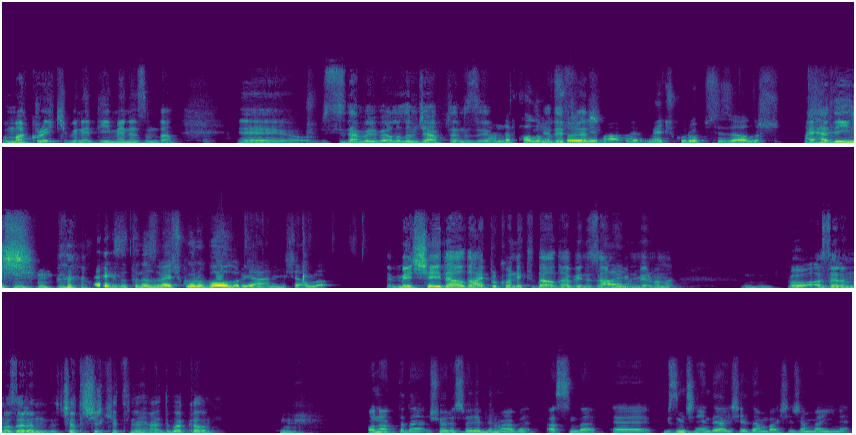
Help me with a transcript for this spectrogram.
bu makro ekibine diyeyim en azından. Ee, sizden böyle bir alalım cevaplarınızı. Ben de falımı Hedefler. söyleyeyim abi. Match grup sizi alır. Ay hadi inş. Exit'iniz match grubu olur yani inşallah. Match şeyi de aldı, Hyperconnect'i de aldı haberiniz var mı bilmiyorum ama. Hı hı. O Azar'ın Mazar'ın çatı şirketine. Hadi bakalım. O noktada şöyle söyleyebilirim abi. Aslında e, bizim için en değerli şeyden başlayacağım ben yine.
